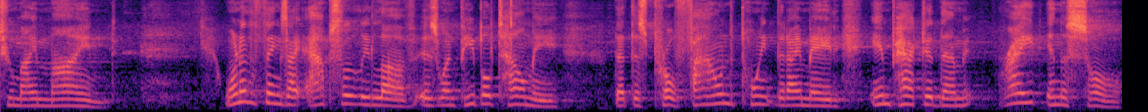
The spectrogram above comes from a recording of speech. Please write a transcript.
to my mind. One of the things I absolutely love is when people tell me that this profound point that I made impacted them right in the soul.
